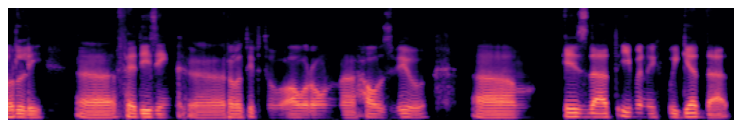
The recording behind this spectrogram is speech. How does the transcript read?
early Fed easing relative to our own house view, um, is that even if we get that,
